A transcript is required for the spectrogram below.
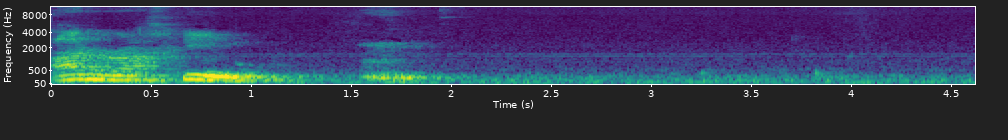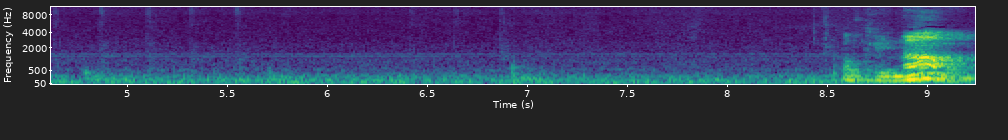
Ar-Rahimu. Okay, now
